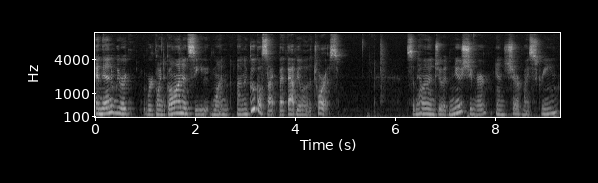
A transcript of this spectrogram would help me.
And then we were, we're going to go on and see one on a Google site by Fabiola Torres. So now I'm going to do a new share and share my screen.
